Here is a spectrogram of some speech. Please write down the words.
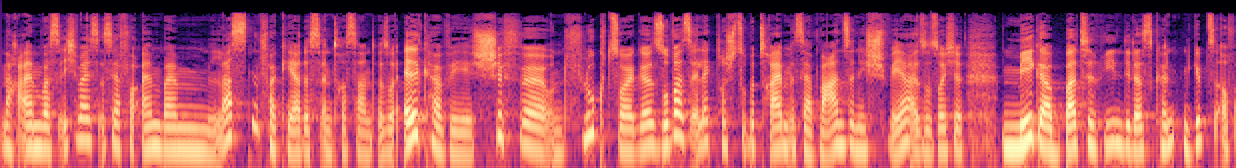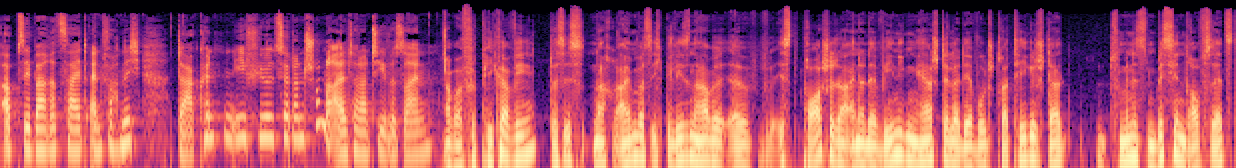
nach allem, was ich weiß, ist ja vor allem beim Lastenverkehr das interessant. Also Lkw, Schiffe und Flugzeuge, sowas elektrisch zu betreiben, ist ja wahnsinnig schwer. Also solche Mega-Batterien, die das könnten, gibt es auf absehbare Zeit einfach nicht. Da könnten E-Fuels ja dann schon eine Alternative sein. Aber für Pkw, das ist nach allem, was ich gelesen habe, äh, ist Porsche da einer der wenigen Hersteller, der wohl strategisch da zumindest ein bisschen drauf setzt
